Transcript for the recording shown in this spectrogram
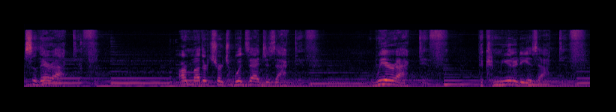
So they're active. Our mother church, Woods Edge, is active. We're active. The community is active.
